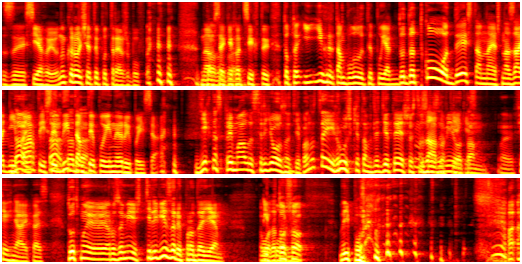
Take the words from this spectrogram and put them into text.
з Сєгою. Ну, коротше, типу, треш був. на да, всяких да, оцих. Тобто, і ігри там були, типу, як додатково десь там, знаєш, на задній партії сидить там, типу, і не рипайся. Їх не сприймали серйозно, типу, ну це ігрушки там для дітей, щось ну, не зрозуміло, там фігня фігня якась. Тут ми, розумієш, телевізори продаємо. І От, а то, що... І порно. А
